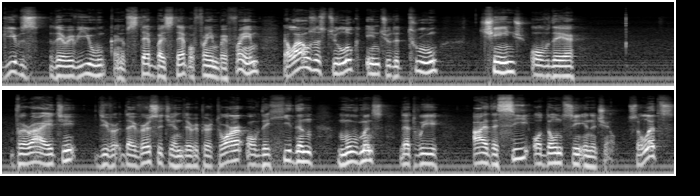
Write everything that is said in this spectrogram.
gives the review kind of step by step or frame by frame, allows us to look into the true change of their variety, diversity, and the repertoire of the hidden movements that we either see or don't see in a channel. So let's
